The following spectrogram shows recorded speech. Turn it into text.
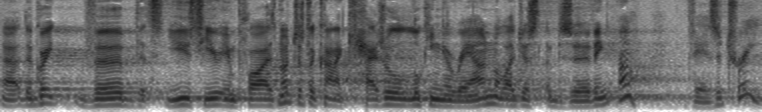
Uh, the Greek verb that's used here implies not just a kind of casual looking around, not like just observing, oh, there's a tree.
